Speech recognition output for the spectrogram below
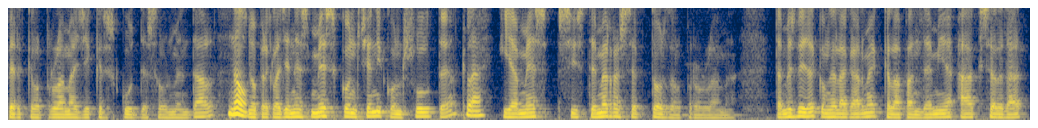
perquè el problema hagi crescut de salut mental, No. sinó perquè la gent és més conscient i consulta Clar. i hi ha més sistemes receptors del problema. També és veritat, com deia la Carme, que la pandèmia ha accelerat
